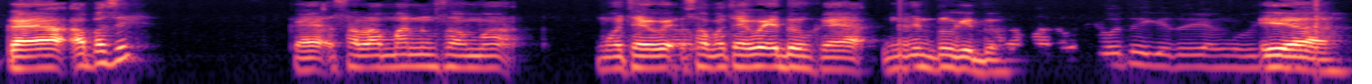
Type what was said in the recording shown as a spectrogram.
Kayak apa sih? Kayak salaman sama mau cewek sama cewek tuh kayak nyentuh gitu. Itu gitu yang iya.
